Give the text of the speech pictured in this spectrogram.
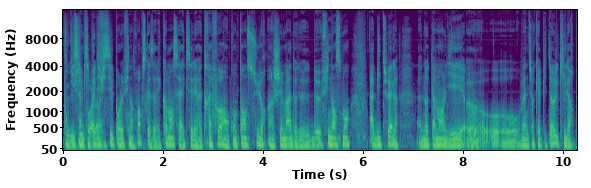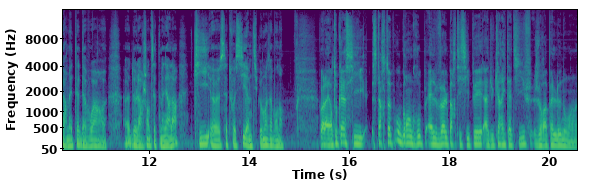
pour qui c'est un petit peu difficile pour le financement parce qu'elles avaient commencé à accélérer très fort en comptant sur un schéma de, de financement habituel, euh, notamment lié mmh. au, venture capital, qui leur permettait d'avoir de l'argent de cette manière-là, qui cette fois-ci est un petit peu moins abondant. Voilà, en tout cas, si start-up ou grand groupe, elles veulent participer à du caritatif, je rappelle le nom, hein.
